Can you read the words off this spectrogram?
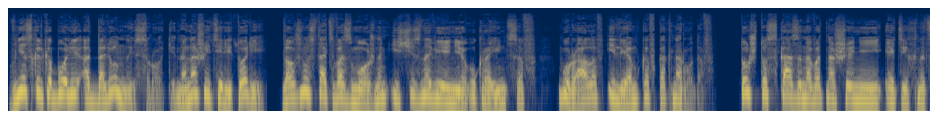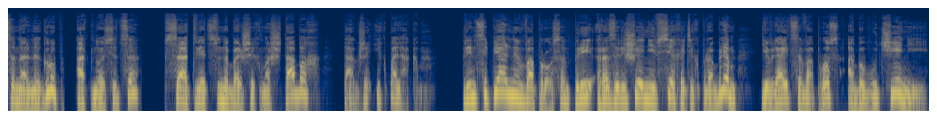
В несколько более отдаленные сроки на нашей территории должно стать возможным исчезновение украинцев, гуралов и лемков как народов. То, что сказано в отношении этих национальных групп, относится в соответственно больших масштабах также и к полякам. Принципиальным вопросом при разрешении всех этих проблем является вопрос об обучении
